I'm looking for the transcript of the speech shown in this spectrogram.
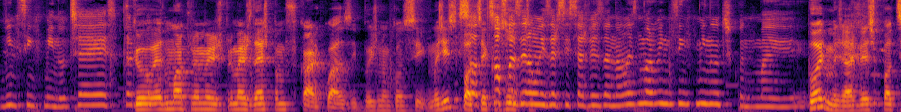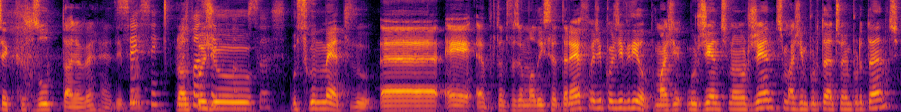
25 minutos é super Porque eu, pouco. eu demoro primeiro, os primeiros 10 para me focar quase e depois não consigo. Mas isso Só, pode ser que só resulte... fazer um exercício às vezes de análise demora 25 minutos, quando mais. Pois, mas às vezes pode ser que resulte, estás a ver? É tipo... Sim, sim. Pronto, depois o, o segundo método ah, é, ah, portanto, fazer uma lista de tarefas e depois dividi-lo por mais urgentes, não urgentes, mais importantes, não importantes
